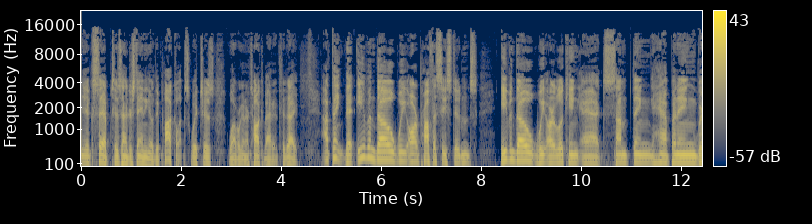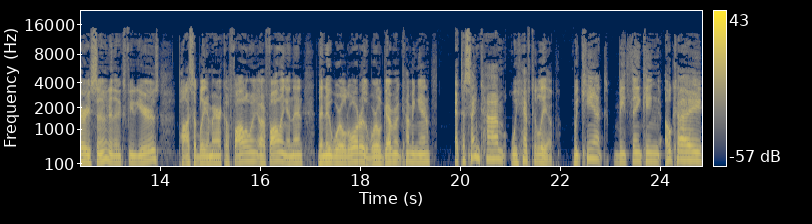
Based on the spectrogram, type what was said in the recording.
except his understanding of the apocalypse, which is why we're going to talk about it today. I think that even though we are prophecy students, even though we are looking at something happening very soon in the next few years, possibly America following or uh, falling, and then the new world order, the world government coming in. At the same time, we have to live. We can't be thinking, okay,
